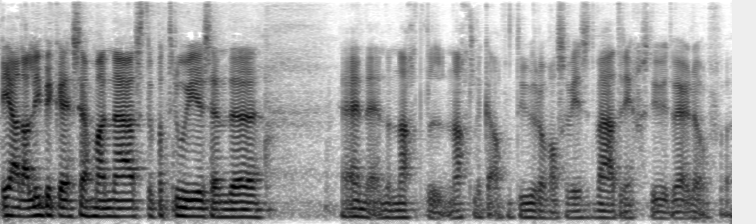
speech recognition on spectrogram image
ja, dan liep ik zeg maar naast de patrouilles en de, en, en de nacht, nachtelijke avonturen. Of als er weer eens het water ingestuurd werden. Of, eh,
